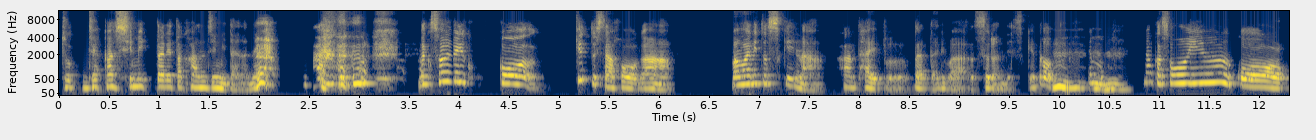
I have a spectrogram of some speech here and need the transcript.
ちょっと若干しみったれた感じみたいなね。なんかそういう、こう、キュッとした方が、まあ、割と好きなあタイプだったりはするんですけど、うんでもなんかそういう、こう、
